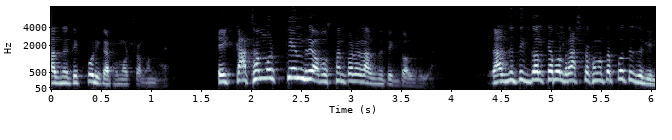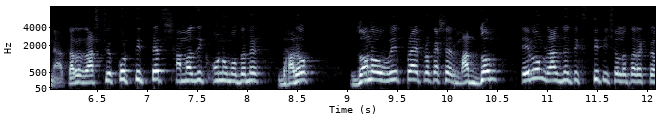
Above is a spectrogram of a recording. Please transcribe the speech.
রাজনৈতিক পরিকাঠামোর সমন্বয়। এই কাঠামোর কেন্দ্রে অবস্থান করে রাজনৈতিক দলগুলো। রাজনৈতিক দল কেবল রাষ্ট্র ক্ষমতার প্রতিযোগী না, তারা রাষ্ট্রীয় কর্তৃত্বের সামাজিক অনুমোদনের ধারক জন অভিপ্রায় প্রকাশের মাধ্যম এবং রাজনৈতিক স্থিতিশীলতার একটা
